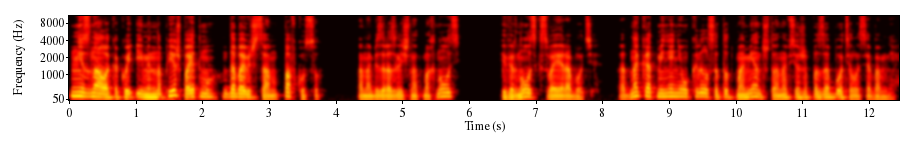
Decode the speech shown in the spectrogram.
«Не знала, какой именно пьешь, поэтому добавишь сам, по вкусу». Она безразлично отмахнулась и вернулась к своей работе. Однако от меня не укрылся тот момент, что она все же позаботилась обо мне.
